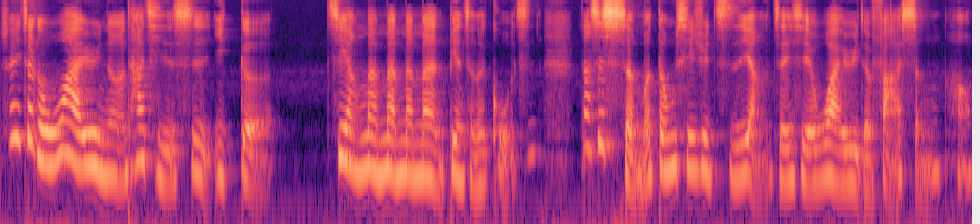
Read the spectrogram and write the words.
所以这个外遇呢，它其实是一个这样慢慢慢慢变成了果子。那是什么东西去滋养这些外遇的发生？哈，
